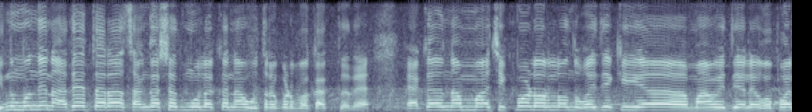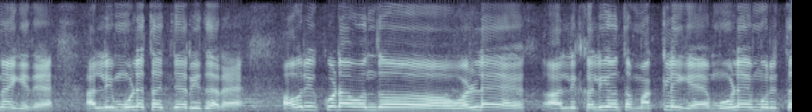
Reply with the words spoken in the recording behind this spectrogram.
ಇನ್ನು ಮುಂದಿನ ಅದೇ ಥರ ಸಂಘರ್ಷದ ಮೂಲಕ ನಾವು ಉತ್ತರ ಕೊಡಬೇಕಾಗ್ತದೆ. ಯಾಕಂದ್ರೆ ನಮ್ಮ ಚಿಕ್ಕಮಗಳೂರಲ್ಲಿ ಒಂದು ವೈದ್ಯಕೀಯ ಮಹಾವಿದ್ಯಾಲಯ ಓಪನ್ ಆಗಿದೆ, ಅಲ್ಲಿ ಮೂಳೆ ತಜ್ಞರು ಇದ್ದಾರೆ. ಅವ್ರಿಗೆ ಕೂಡ ಒಂದು ಒಳ್ಳೆ, ಅಲ್ಲಿ ಕಲಿಯುವಂಥ ಮಕ್ಕಳಿಗೆ ಮೂಳೆ ಮುರಿತ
